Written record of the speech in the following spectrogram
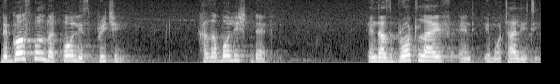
The gospel that Paul is preaching has abolished death and has brought life and immortality.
